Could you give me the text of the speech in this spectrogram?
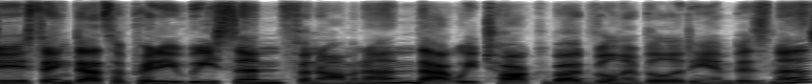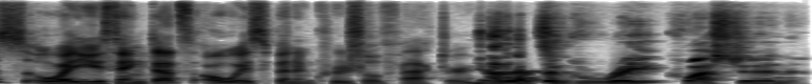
Do you think that's a pretty recent phenomenon that we talk about vulnerability in business, or you think that's always been a crucial factor? Yeah, that's a great question.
